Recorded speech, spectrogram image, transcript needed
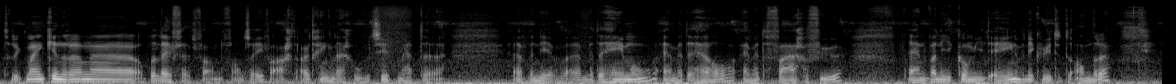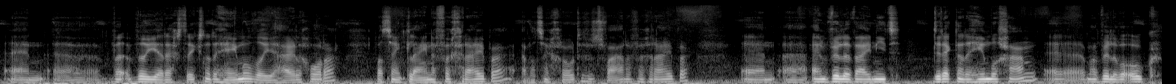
Toen ik mijn kinderen op de leeftijd van, van 7, 8 uit ging leggen hoe het zit met, wanneer, met de hemel en met de hel en met het vage vuur. En wanneer kom je het een, wanneer kun je het andere. En wil je rechtstreeks naar de hemel, wil je heilig worden? Wat zijn kleine vergrijpen en wat zijn grote, zware vergrijpen? En, en willen wij niet direct naar de hemel gaan, maar willen we ook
